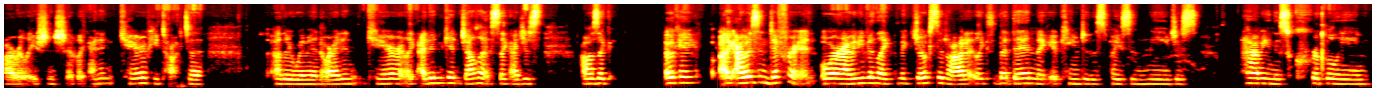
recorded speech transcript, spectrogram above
our relationship. Like I didn't care if he talked to other women or I didn't care. Like I didn't get jealous. Like I just, I was like, okay, I, I was indifferent or I would even like make jokes about it. Like, but then like it came to this place of me just having this crippling,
